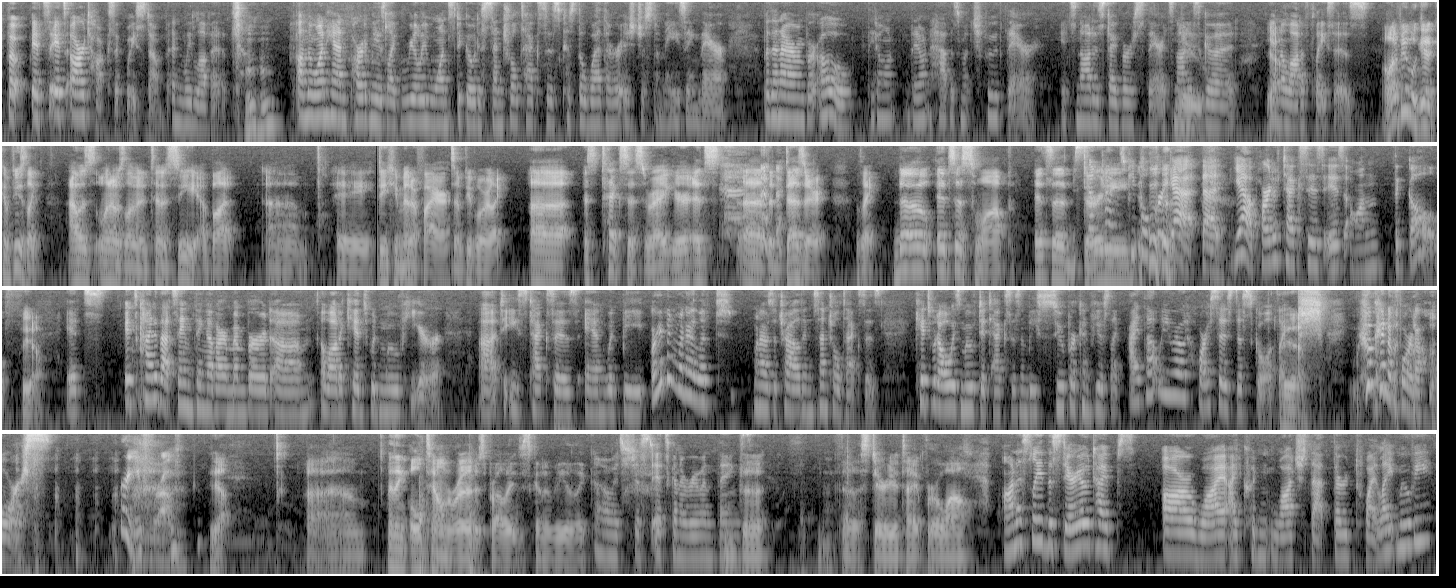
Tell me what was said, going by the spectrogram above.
But it's it's our toxic waste dump, and we love it. hmm On the one hand, part of me is like really wants to go to Central Texas because the weather is just amazing there. But then I remember, oh, they don't they don't have as much food there. It's not as diverse there. It's not as good in a lot of places. A lot of people get confused. Like I was when I was living in Tennessee, I bought um, a dehumidifier. Some people were like, "Uh, it's Texas, right? You're it's uh, the desert." Was like, "No, it's a swamp. It's a dirty." Sometimes people forget that yeah, part of Texas is on the Gulf. yeah, it's it's kind of that same thing of I remembered um, a lot of kids would move here uh, to East Texas and would be, or even when I lived when I was a child in Central Texas, kids would always move to Texas and be super confused. Like I thought we rode horses to school. It's like, Yeah. Psh, who can afford a horse? Where are you from? yeah. Um, I think Old Town Road is probably just gonna be like Oh, it's just it's gonna ruin things. the the stereotype for a while. Honestly, the stereotypes are why I couldn't watch that third Twilight movie.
